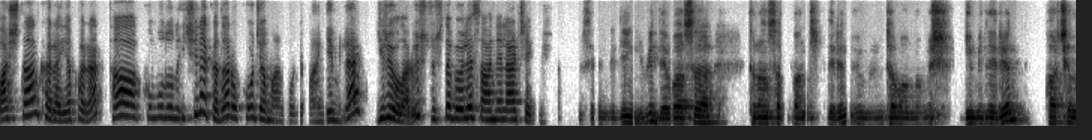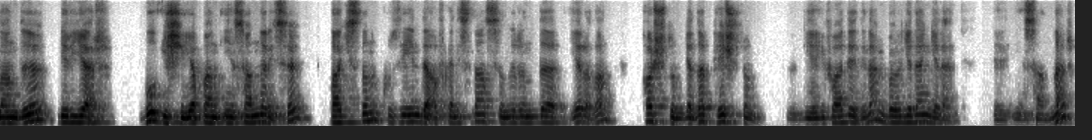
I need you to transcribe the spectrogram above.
baştan kara yaparak ta kumulun içine kadar o kocaman kocaman gemiler giriyorlar. Üst üste böyle sahneler çekmişler. Senin dediğin gibi devasa transatlantiklerin ömrünü tamamlamış gemilerin parçalandığı bir yer. Bu işi yapan insanlar ise Pakistan'ın kuzeyinde Afganistan sınırında yer alan Paştun ya da Peştun diye ifade edilen bölgeden gelen e, insanlar.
